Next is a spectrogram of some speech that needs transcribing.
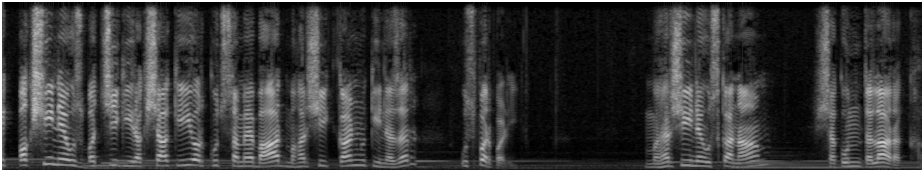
एक पक्षी ने उस बच्ची की रक्षा की और कुछ समय बाद महर्षि कर्ण की नज़र उस पर पड़ी। महर्षि ने उसका नाम शकुंतला रखा।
